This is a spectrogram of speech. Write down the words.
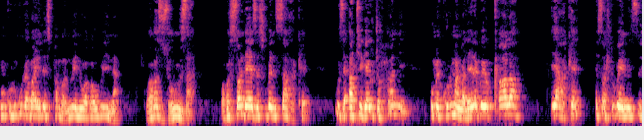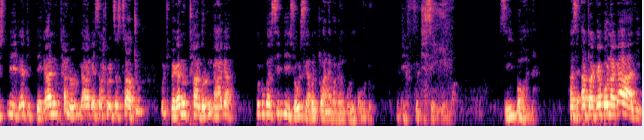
uNkulunkulu abayele esiphambanweni wabawina wabazuza wabasondeza esifubeni sakhe. Uze athi ke uJohani uma ekhuluma ngalele kweyokuqala yakhe esahlukweni sesibili athi bhekani uthando olungaka esahlukweni sesithathu uthi bhekani uthando olungaka. Ukuba sibizwe ukuthi ngabantwana bakaNkuluNkulu. Uthi futhi siyibo siyibona. Aze athi akabonakali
